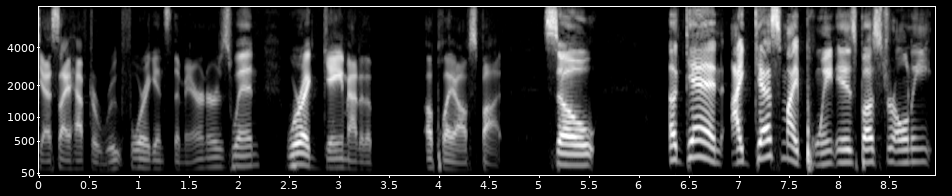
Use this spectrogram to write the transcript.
guess I have to root for against the Mariners, win, we're a game out of the, a playoff spot. So, again, I guess my point is, Buster, Olney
